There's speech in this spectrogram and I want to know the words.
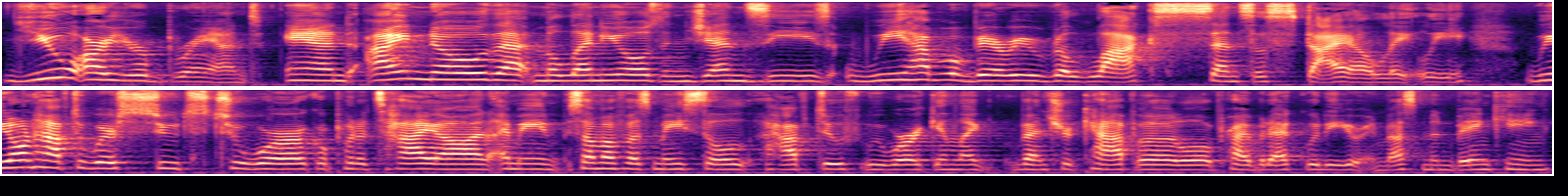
you are your brand. And I know that millennials and Gen Zs, we have a very relaxed sense of style lately. We don't have to wear suits to work or put a tie on. I mean, some of us may still have to if we work in like venture capital or private equity or investment banking.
